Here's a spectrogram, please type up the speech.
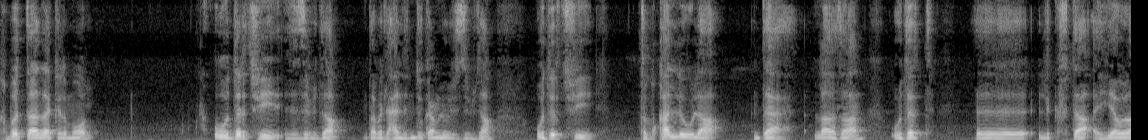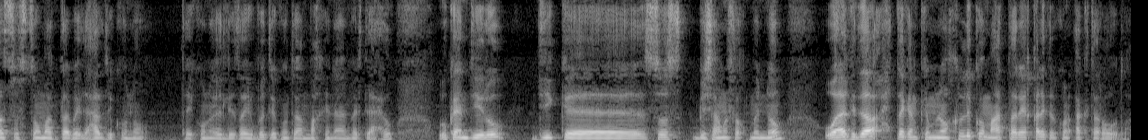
قبضت هذاك المول ودرت فيه الزبدة. بطبيعه الحال ندو كامل بالزبده ودرت فيه الطبقه الأولى نتاع لازان ودرت آه الكفته هي ولا صوص طوماط بطبيعه الحال تيكونوا تيكونوا اللي طيبوا تيكون تاع ماخينا مرتاحوا وكنديروا ديك آه صوص بيشاميل فوق منهم. وهكذا حتى كنكملوا نخليكم مع الطريقة اللي كتكون أكثر وضوح.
